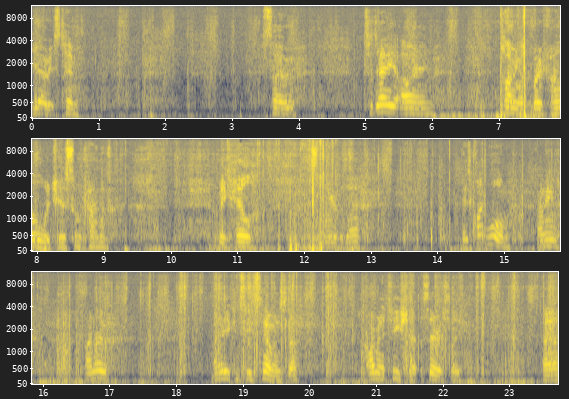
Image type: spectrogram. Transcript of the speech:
Yo, it's Tim. So, today I'm climbing up Bowfell, which is some kind of big hill somewhere over there. It's quite warm. I mean, I know, I know you can see snow and stuff. I'm in a t-shirt, seriously. Uh,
